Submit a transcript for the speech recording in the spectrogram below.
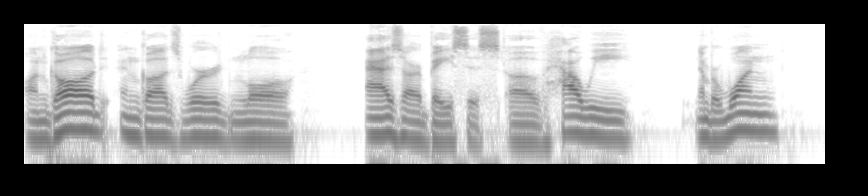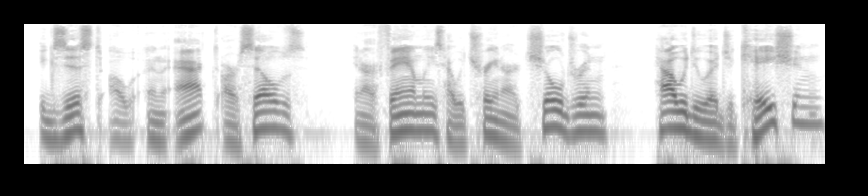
on God and God's word and law as our basis of how we, number one, exist uh, and act ourselves in our families, how we train our children, how we do education,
